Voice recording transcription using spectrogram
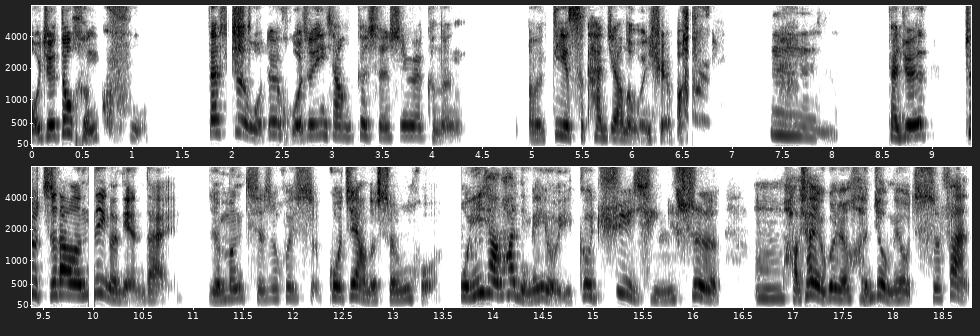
我觉得都很苦。但是我对活着印象更深，是因为可能嗯第一次看这样的文学吧，嗯。感觉就知道了那个年代人们其实会是过这样的生活。我印象它里面有一个剧情是，嗯，好像有个人很久没有吃饭，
